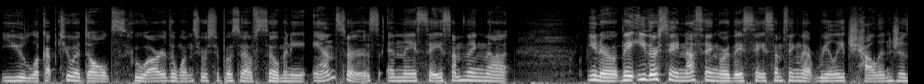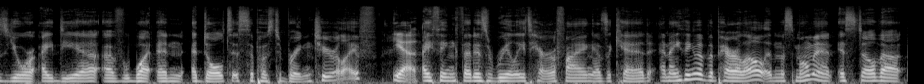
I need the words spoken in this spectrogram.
you look up to adults who are the ones who are supposed to have so many answers and they say something that you know, they either say nothing or they say something that really challenges your idea of what an adult is supposed to bring to your life. Yeah. I think that is really terrifying as a kid. And I think that the parallel in this moment is still that,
